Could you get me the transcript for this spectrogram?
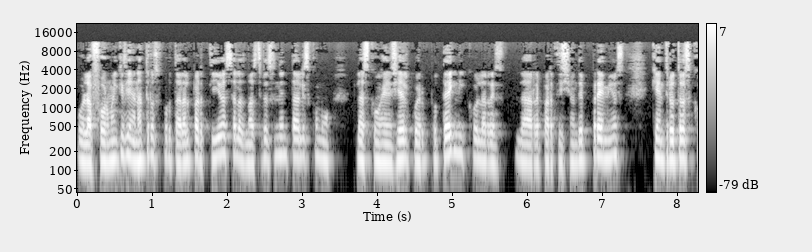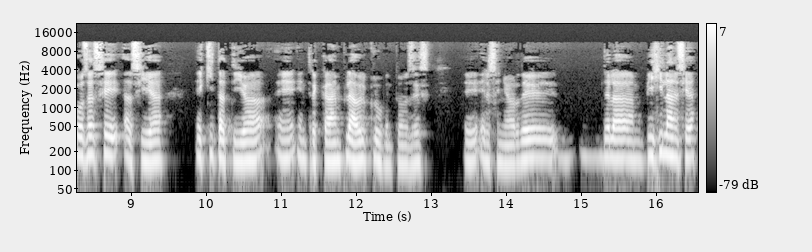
o la forma en que se iban a transportar al partido hasta las más trascendentales como la escogencia del cuerpo técnico, la, la, repartición de premios, que entre otras cosas se hacía equitativa eh, entre cada empleado del club. Entonces, eh, el señor de, la vigilancia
